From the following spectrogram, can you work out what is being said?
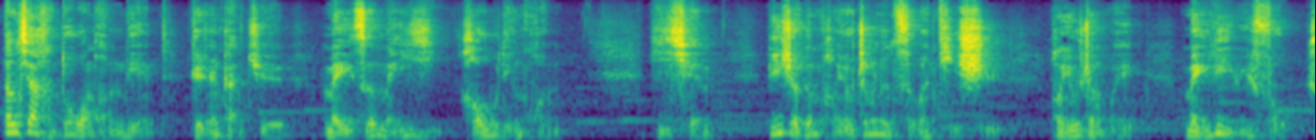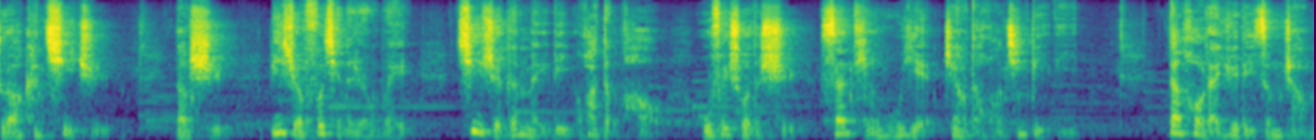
当下很多网红脸给人感觉美则美矣，毫无灵魂。以前笔者跟朋友争论此问题时，朋友认为美丽与否主要看气质，当时。笔者肤浅地认为，气质跟美丽划等号，无非说的是三庭五眼这样的黄金比例。但后来阅历增长，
